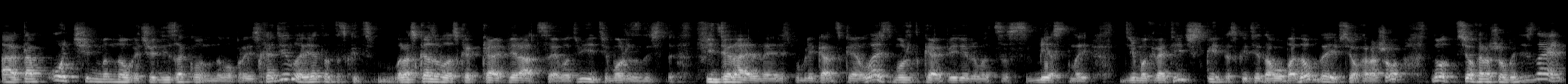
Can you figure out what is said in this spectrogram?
А там очень много чего незаконного происходило, и это, так сказать, рассказывалось как кооперация. Вот видите, может, значит, федеральная республиканская власть может кооперироваться с местной демократической, так сказать, и тому подобное, и все хорошо. Ну, все хорошо мы не знаем,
